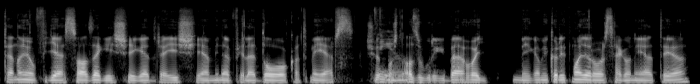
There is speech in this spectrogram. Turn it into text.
te nagyon figyelsz az egészségedre is, ilyen mindenféle dolgokat mérsz, sőt Igen. most az ugrik be, hogy még amikor itt Magyarországon éltél,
